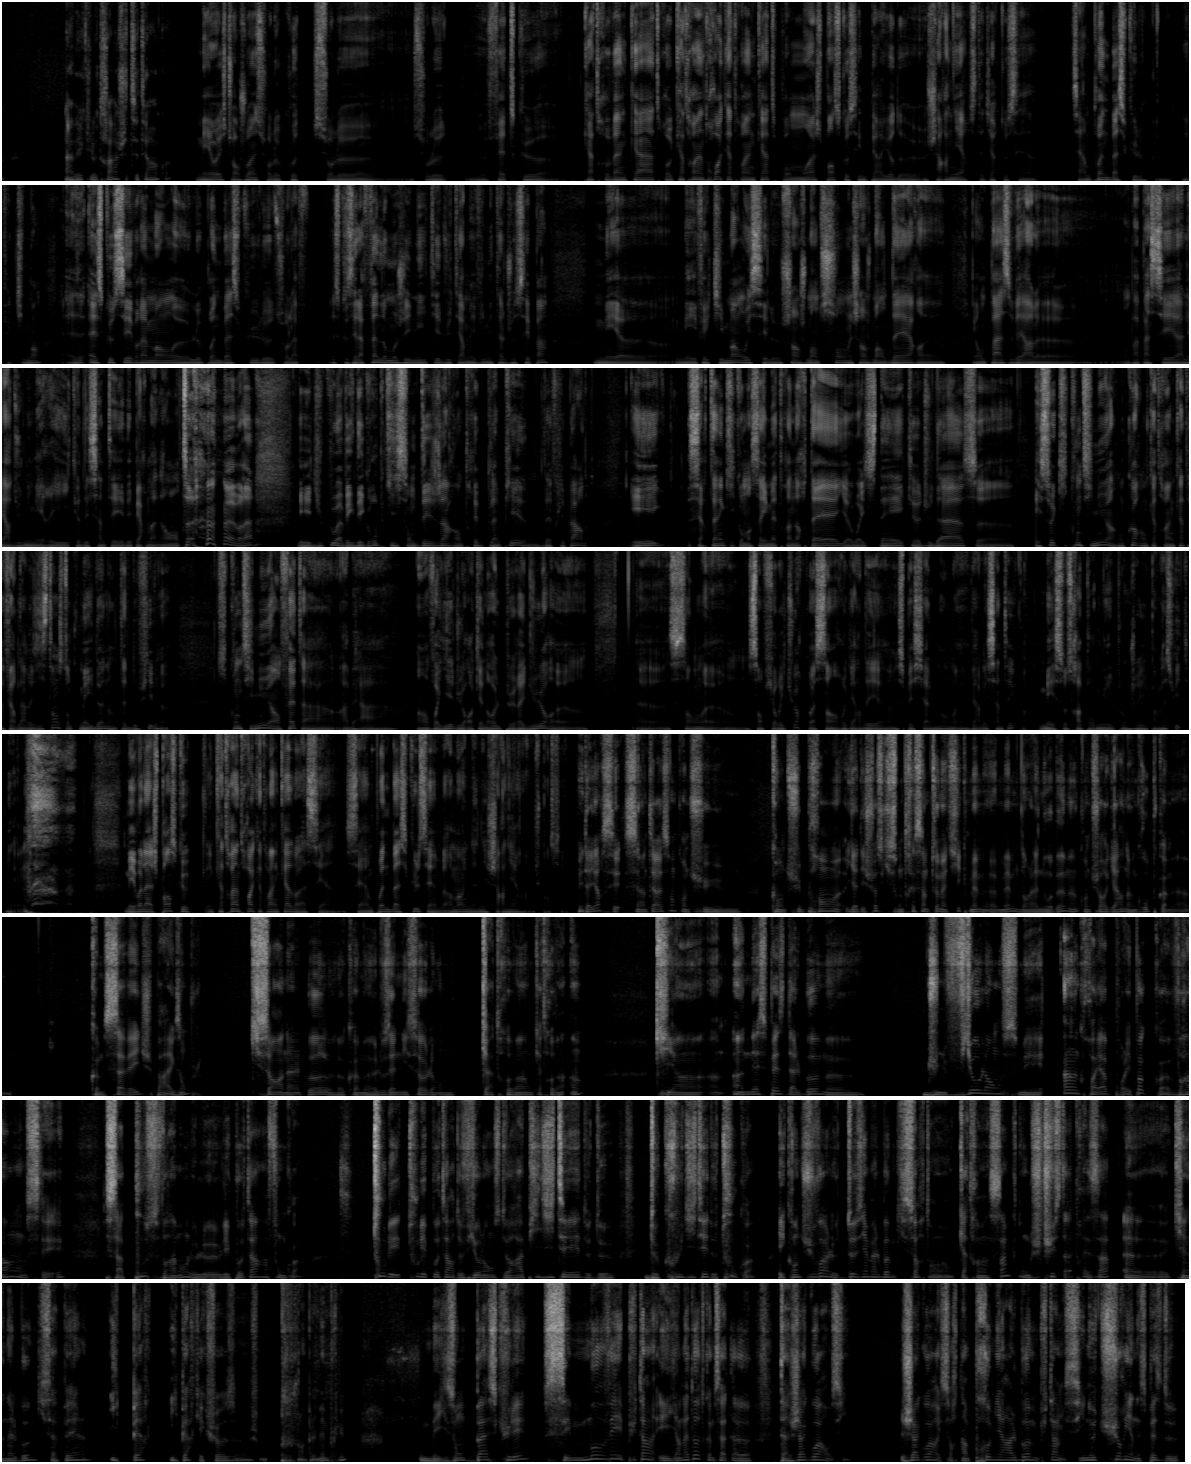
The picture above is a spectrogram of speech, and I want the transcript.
avec le trash, etc. Quoi. Mais ouais, je te rejoins sur le sur le sur le, le fait que euh, 84, 83, 84 pour moi, je pense que c'est une période euh, charnière, c'est-à-dire que c'est un, c'est un point de bascule quand même, effectivement. Est- Est-ce que c'est vraiment euh, le point de bascule sur la est-ce que c'est la fin de l'homogénéité du terme heavy metal, je sais pas. Mais, euh, mais effectivement, oui, c'est le changement de son et changement d'air. et on passe vers le. On va passer à l'ère du numérique, des synthés, des permanentes. voilà. Et du coup, avec des groupes qui sont déjà rentrés de plein pied, donc Def Leppard, et certains qui commencent à y mettre un orteil, Whitesnake, Judas, euh, et ceux qui continuent encore en 84 à faire de la résistance, donc Maiden en tête de file, euh, qui continuent en fait à, à, à- à envoyer du rock'n'roll pur et dur. euh, sans, euh, sans fioriture, quoi, sans regarder euh, spécialement euh, vers les synthés. Quoi. Mais ce sera pour mieux y plonger par la suite. Mais, mais voilà, je pense que 83-84, voilà, c'est un, un point de bascule, c'est vraiment une année charnière, je pense. Et d'ailleurs, c'est intéressant quand tu, quand tu prends. Il y a des choses qui sont très symptomatiques, même, euh, même dans la No Album, hein, quand tu regardes un groupe comme, euh, comme Savage, par exemple, qui sort un album euh, comme euh, Lose and Lethal en 80 ou 81, qui est un, espèce d'album euh, d'une violence, mais incroyable pour l'époque, quoi. Vraiment. Ça pousse vraiment le- le- les potards à fond, quoi tous les, potards de violence, de rapidité, de, crudité, de tout, quoi. Et quand tu vois le deuxième album qui sort en 85, donc juste après ça, euh, qui est un album qui s'appelle Hyper, Hyper quelque chose, je ne me rappelle même plus. Mais ils ont basculé, c'est mauvais, putain. Et il y en a d'autres comme ça, t'as as Jaguar aussi. Jaguar, ils sortent un premier album, putain, mais c'est une tuerie, un espèce de,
